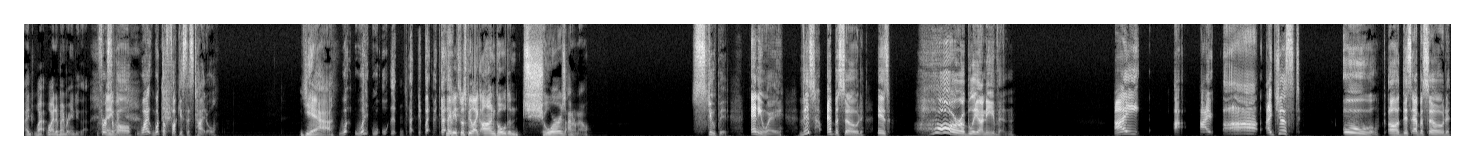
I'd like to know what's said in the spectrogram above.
I, why, why did my brain do that? First of all, why? What the fuck is this title? Yeah. What? What? Uh, uh, uh, Maybe it's supposed to be like on Golden Shores. I don't know. stupid. Anyway, this episode is horribly uneven. I, I, I, uh, I just, oh, oh, this episode,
